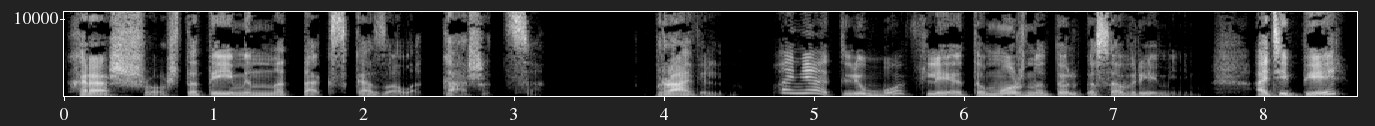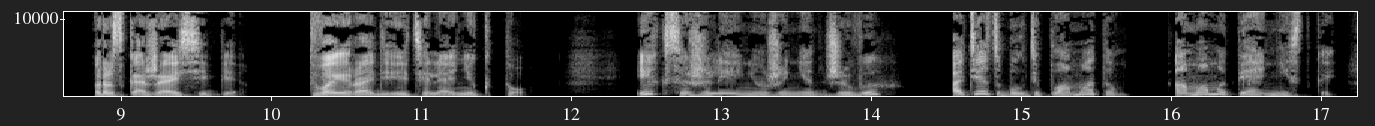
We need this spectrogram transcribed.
«Хорошо, что ты именно так сказала, кажется». «Правильно. Понять, любовь ли это, можно только со временем. А теперь расскажи о себе. Твои родители, они кто?» Их, к сожалению, уже нет живых. Отец был дипломатом, а мама — пианисткой —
